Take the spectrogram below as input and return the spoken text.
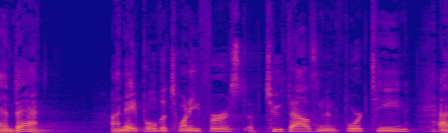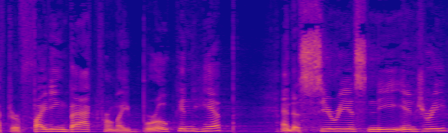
And then, on April the 21st of 2014, after fighting back from a broken hip and a serious knee injury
